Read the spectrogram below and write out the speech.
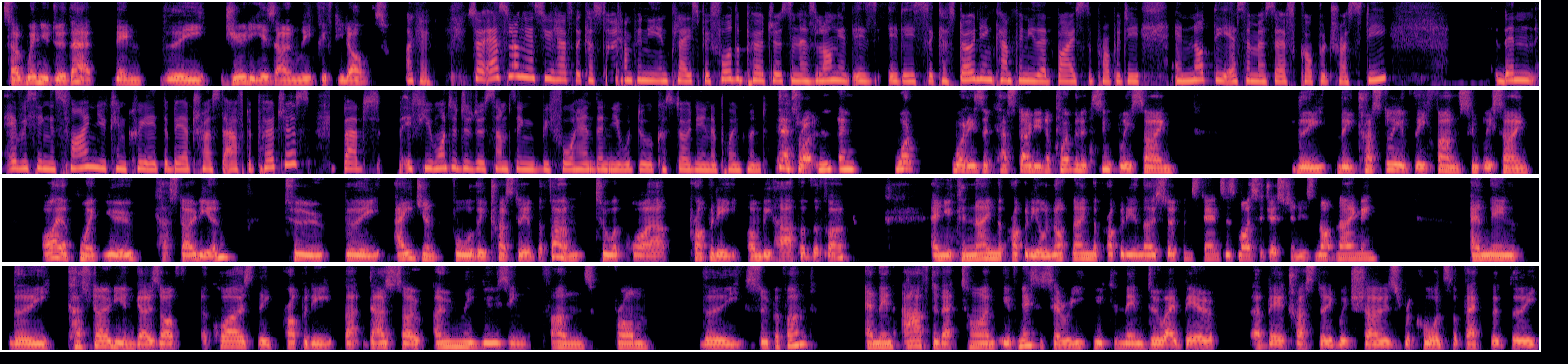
So when you do that, then the duty is only $50. Okay. So as long as you have the custodian company in place before the purchase and as long it is it is the custodian company that buys the property and not the SMSF corporate trustee, then everything is fine. You can create the bare trust after purchase. But if you wanted to do something beforehand, then you would do a custodian appointment. That's right. And, and what what is a custodian appointment? It's simply saying the the trustee of the fund simply saying, I appoint you, custodian, to be agent for the trustee of the fund to acquire property on behalf of the fund. And you can name the property or not name the property in those circumstances. My suggestion is not naming. And then the custodian goes off, acquires the property, but does so only using funds from the super fund. And then after that time, if necessary, you can then do a bare a bare trust deed which shows records the fact that the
